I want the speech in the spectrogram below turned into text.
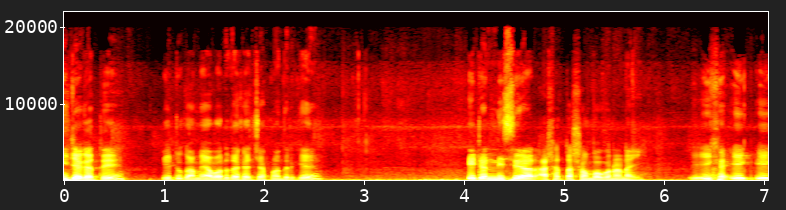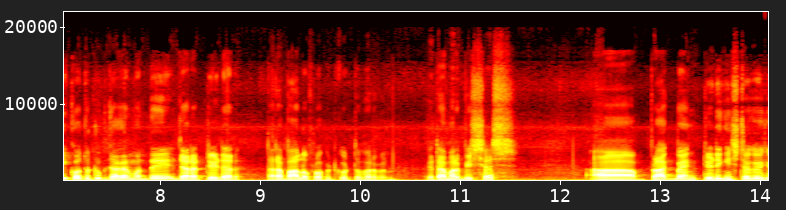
এই জায়গাতে এটুকু আমি আবারও দেখাচ্ছি আপনাদেরকে। এটার নিচে আর আসার তার সম্ভাবনা নাই। এই এই কতটুকু জায়গার মধ্যে যারা ট্রেডার তারা ভালো প্রফিট করতে পারবেন। এটা আমার বিশ্বাস। ব্রাক ব্যাংক ট্রেডিং স্টক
